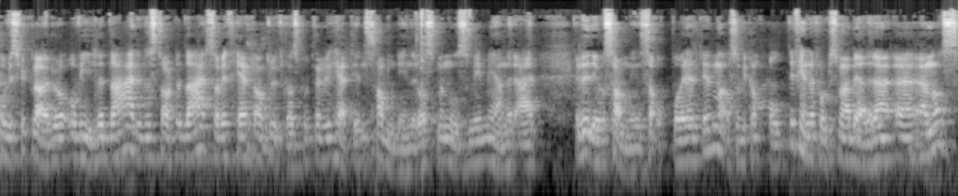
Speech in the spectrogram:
og hvis vi klarer å, hvile der, eller starte der, så har vi et helt annet utgangspunkt enn vi hele tiden sammenligner oss med noe som vi mener er Eller det å sammenligne seg oppover hele tiden. altså Vi kan alltid finne folk som er bedre eh, enn oss.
